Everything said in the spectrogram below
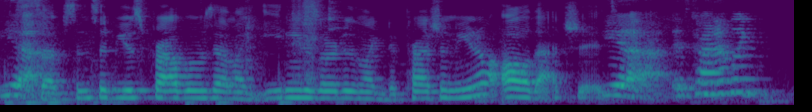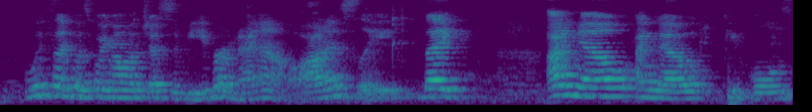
Yeah. substance abuse problems and like eating disorders and like depression, you know, all that shit. Yeah, it's kind of like with like what's going on with Justin Bieber now. Honestly, like I know, I know people's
